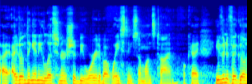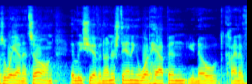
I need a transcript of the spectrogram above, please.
I, don't think any listener should be worried about wasting someone's time. Okay, even if it goes away on its own, at least you have an understanding of what happened. You know, kind of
